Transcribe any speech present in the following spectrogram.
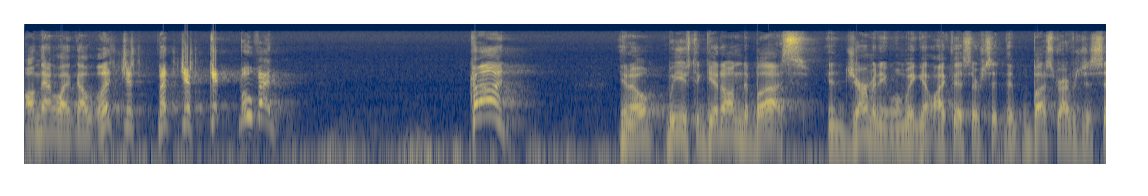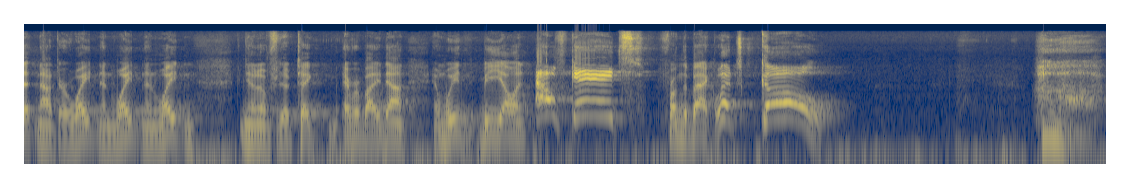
on that. Like, let's just let's just get moving. Come on. You know, we used to get on the bus in Germany when we get like this. They're sitting, the bus drivers just sitting out there waiting and waiting and waiting, you know, to take everybody down. And we'd be yelling, Auf geht's! from the back, let's go! Have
